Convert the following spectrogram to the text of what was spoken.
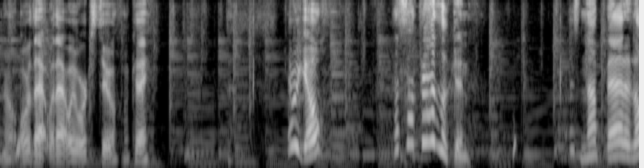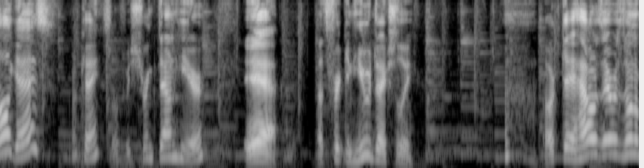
No, or that. That way works too. Okay. There we go. That's not bad looking. That's not bad at all, guys. Okay, so if we shrink down here. Yeah, that's freaking huge, actually. Okay, how is Arizona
